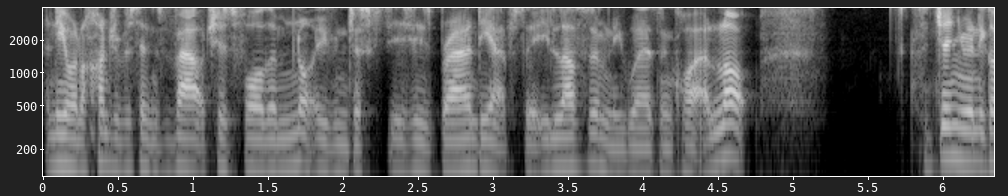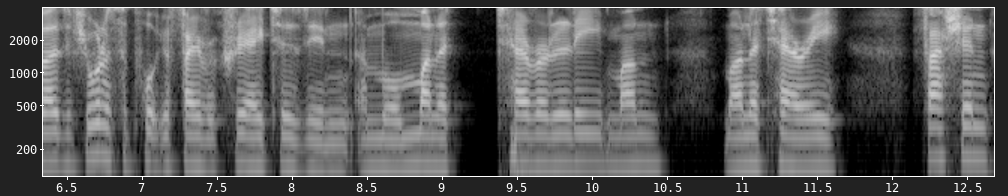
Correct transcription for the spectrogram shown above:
and he won 100% vouchers for them. Not even just his brand; he absolutely loves them, and he wears them quite a lot. So, genuinely, guys, if you want to support your favorite creators in a more monetarily mon- monetary fashion,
